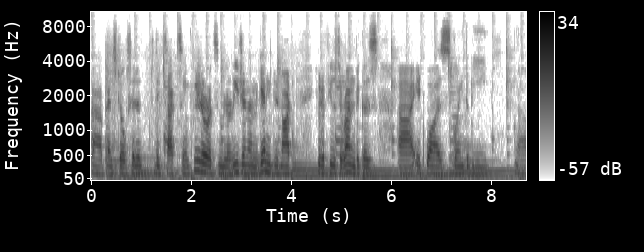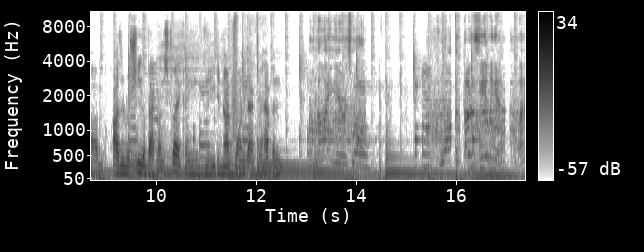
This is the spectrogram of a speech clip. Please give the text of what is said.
uh, Ben Stokes hit it to the exact same fielder or a similar region, and again he did not. He refused to run because uh, it was going to be um, Adil Rashid back on strike, and he, he, did not want that to happen. No feeling it. What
